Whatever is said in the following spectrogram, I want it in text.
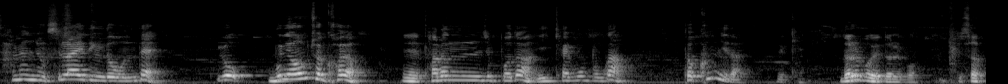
3연중 슬라이딩 도어인데 이거 문이 엄청 커요. 예, 다른 집보다 이 개구부가 더 큽니다. 이렇게 넓어요, 넓어. 그래서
